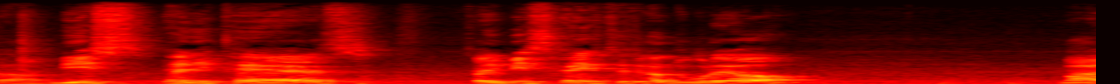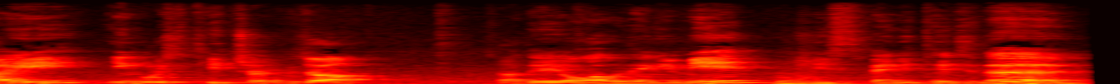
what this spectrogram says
자, 미스 베니테스. 자, 이 미스 베니테즈가 누구래요? my English teacher. 그죠? 자, 내 영어 선생님인 Miss 베니테즈는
